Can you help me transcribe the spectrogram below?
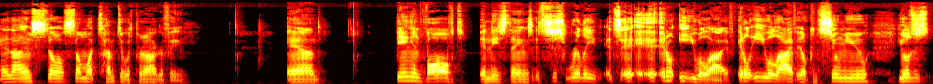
And I am still somewhat tempted with pornography. And being involved in these things, it's just really, it's it, it, it'll eat you alive. It'll eat you alive. It'll consume you. You'll just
